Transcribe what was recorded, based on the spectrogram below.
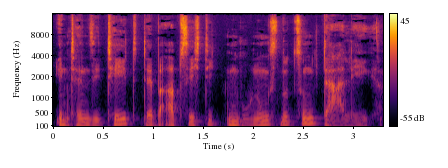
Intensität der beabsichtigten Wohnungsnutzung darlege.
